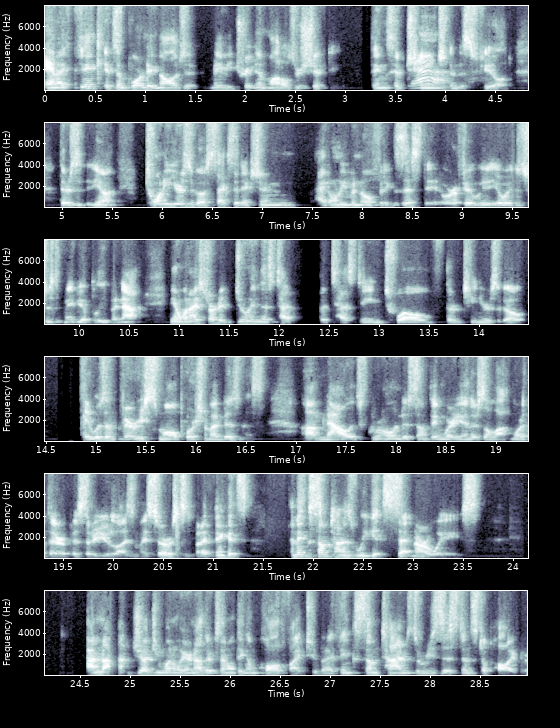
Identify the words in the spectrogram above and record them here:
And I think it's important to acknowledge that maybe treatment models are shifting. Things have changed yeah. in this field. There's, you know, 20 years ago, sex addiction I don't even know if it existed or if it, it was just maybe a bleep. But now, you know, when I started doing this type of testing 12, 13 years ago, it was a very small portion of my business. Um, now it's grown to something where you know there's a lot more therapists that are utilizing my services. But I think it's I think sometimes we get set in our ways. I'm not judging one way or another because I don't think I'm qualified to, but I think sometimes the resistance to polygraph,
